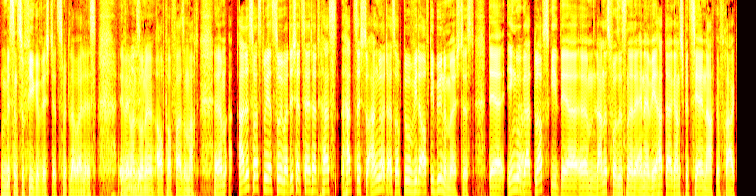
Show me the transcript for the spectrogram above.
ein bisschen zu viel Gewicht jetzt mittlerweile ist, äh, wenn man so eine Aufbauphase macht. Ähm, alles, was du jetzt so über dich erzählt hast, hast, hat sich so angehört, als ob du wieder auf die Bühne möchtest. Der Ingo ja. Gadlowski, der ähm, Landesvorsitzende der NRW, hat da ganz speziell nachgefragt.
